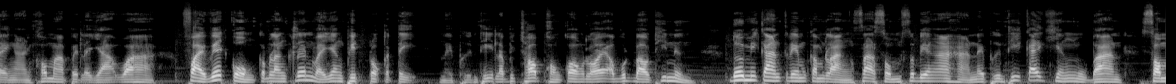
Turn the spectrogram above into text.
รายงานเข้ามาเป็นระยะว่า ฝ่ายเวียดกงกำลังเคลื่อนไหวอย่างผิดปกติ ในพื้นที่รับผิดชอบของกองร้อยอาวุธเบาที่ 1โดยมีการเตรียมกำลังสะสมเสบียงอาหารในพื้นที่ใกล้เคียงหมู่บ้านซอม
